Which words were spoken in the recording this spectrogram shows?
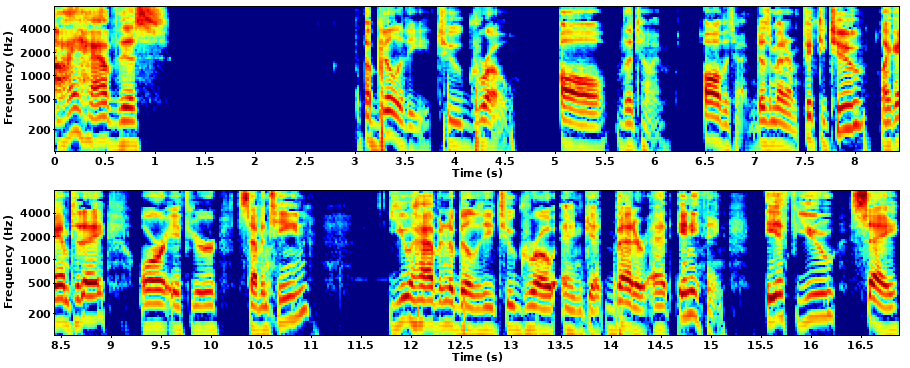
I have this ability to grow all the time. All the time. Doesn't matter I'm 52 like I am today or if you're 17 you have an ability to grow and get better at anything. If you say,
